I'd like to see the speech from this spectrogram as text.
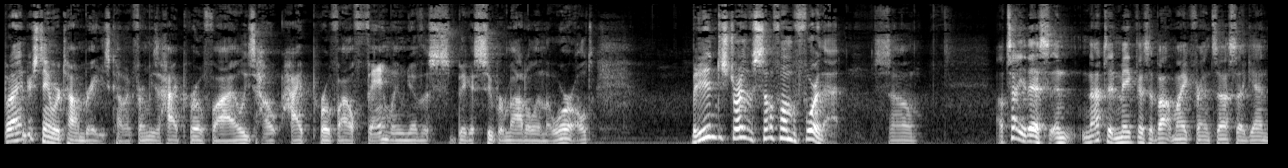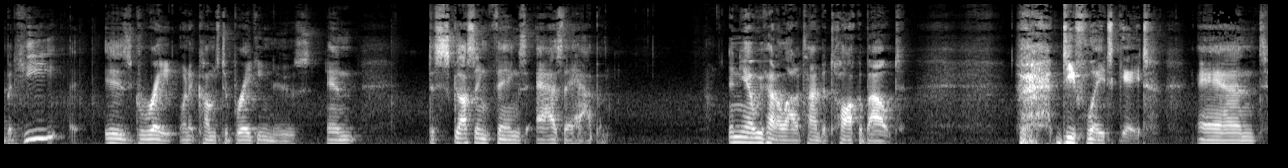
But I understand where Tom Brady's coming from. He's a high profile. He's a high profile family when you have the biggest supermodel in the world. But he didn't destroy the cell phone before that. So I'll tell you this, and not to make this about Mike Francesa again, but he is great when it comes to breaking news and discussing things as they happen. And yeah, we've had a lot of time to talk about Deflate Gate And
